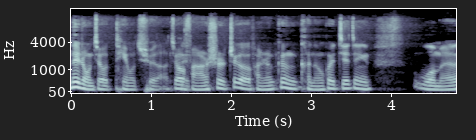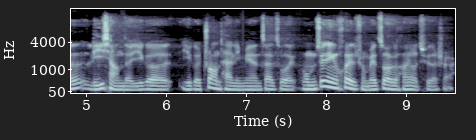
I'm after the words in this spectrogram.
那种就挺有趣的，就反而是这个反正更可能会接近我们理想的一个一个状态里面在做。我们最近会准备做一个很有趣的事儿，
